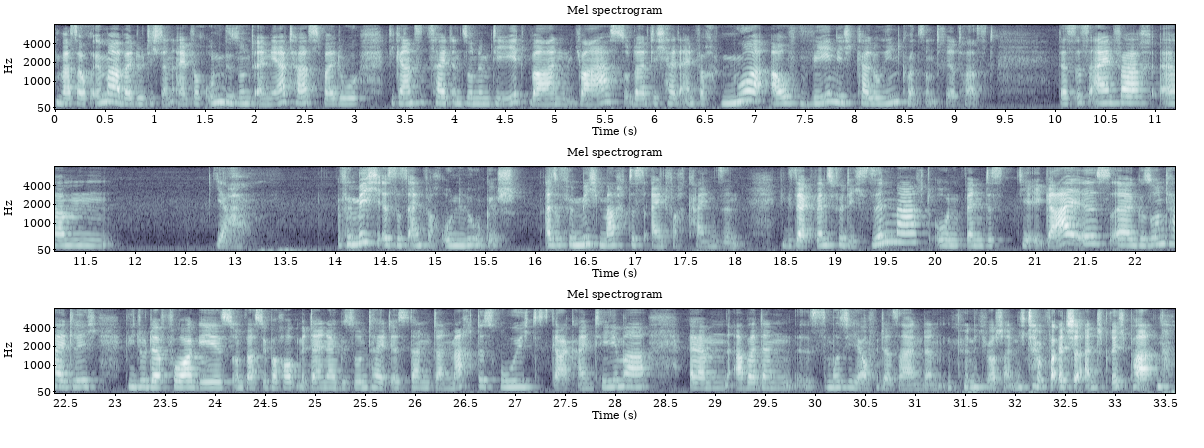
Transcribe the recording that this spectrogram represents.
was auch immer, weil du dich dann einfach ungesund ernährt hast, weil du die ganze Zeit in so einem Diätwahn warst oder dich halt einfach nur auf wenig Kalorien konzentriert hast. Das ist einfach, ähm, ja, für mich ist es einfach unlogisch. Also für mich macht es einfach keinen Sinn. Wie gesagt, wenn es für dich Sinn macht und wenn das dir egal ist, äh, gesundheitlich, wie du da vorgehst und was überhaupt mit deiner Gesundheit ist, dann, dann mach das ruhig, das ist gar kein Thema. Ähm, aber dann ist, muss ich auch wieder sagen, dann bin ich wahrscheinlich der falsche Ansprechpartner.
